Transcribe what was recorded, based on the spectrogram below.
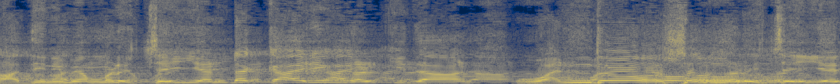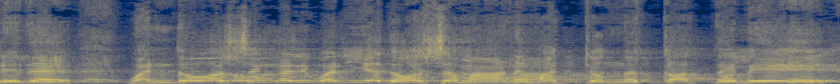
അതിന് നമ്മൾ ചെയ്യേണ്ട കാര്യങ്ങൾ ഇതാണ്. വൻദോഷങ്ങൾ ചെയ്യരുത്. വൻദോഷങ്ങൾ വലിയ ദോഷമാണ്. മറ്റൊന്ന് കത്തിലേ.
